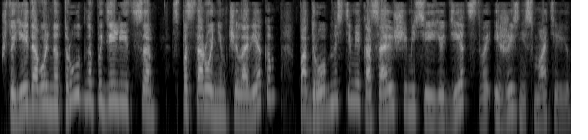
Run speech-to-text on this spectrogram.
что ей довольно трудно поделиться с посторонним человеком подробностями, касающимися ее детства и жизни с матерью,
